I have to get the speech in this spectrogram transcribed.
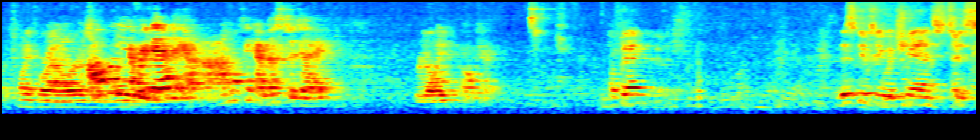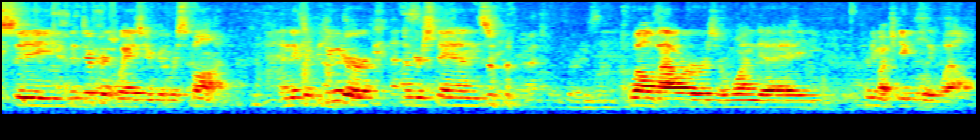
or 24 hours. Probably every day. day, I I don't think I missed a day. Really? Okay. Okay? This gives you a chance to see the different ways you could respond. And the computer understands 12 hours or one day pretty much equally well.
